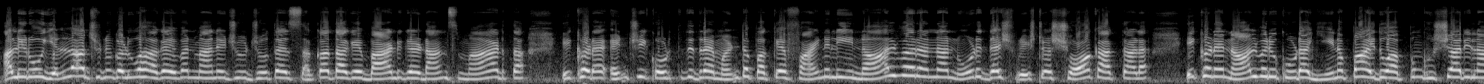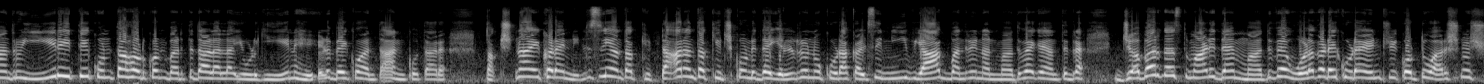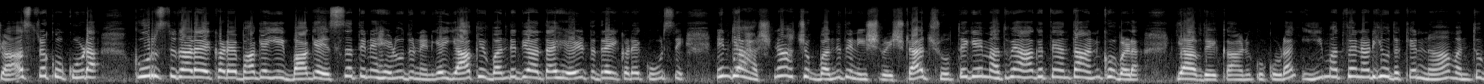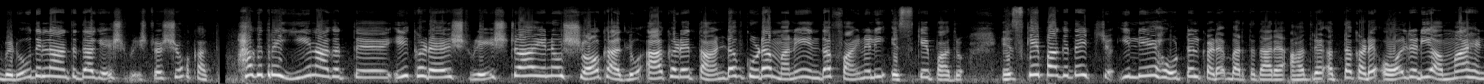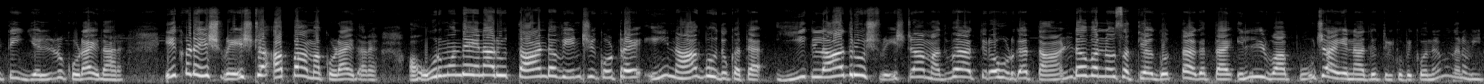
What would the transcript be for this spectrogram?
ಅಲ್ಲಿರೋ ಎಲ್ಲ ಜನಗಳು ಹಾಗೆ ಇವನ್ ಮ್ಯಾನೇಜರ್ ಜೊತೆ ಸಖತ್ತಾಗಿ ಬ್ಯಾಂಡ್ಗೆ ಡ್ಯಾನ್ಸ್ ಮಾಡ್ತಾ ಈ ಕಡೆ ಎಂಟ್ರಿ ಕೊಡ್ತಿದ್ರೆ ಮಂಟಪಕ್ಕೆ ಫೈನಲಿ ನಾಲ್ವರನ್ನು ನೋಡಿದ್ದೆ. ಶ್ರೇಷ್ಠ ಶಾಕ್ ಆಗ್ತಾಳೆ. ಈ ಕಡೆ ನಾಲ್ವರು ಕೂಡ, ಏನಪ್ಪ ಇದು? ಅಪ್ಪಂಗೆ ಹುಷಾರಿಲ್ಲ ಅಂದರೂ ಈ ರೀತಿ ಕುಣ್ತಾ ಹೊಡ್ಕೊಂಡು ಬರ್ತಿದ್ದಾಳಲ್ಲ, ಇವಳಿಗೆ ಏನು ಹೇಳಬೇಕು? ಅಂತ ಅನ್ಕೋತಾರೆ. ತಕ್ಷಣ ಈ ಕಡೆ ನಿಲ್ಲಿಸಿ ಅಂತ ಕಿಟ್ಟಾರ್ ಅಂತ ಕಿಚ್ಕೊಂಡಿದ್ದೆ ಎಲ್ಲರೂ ಕೂಡ ಕಳಿಸಿ. ನೀವು ಯಾಕೆ ಬಂದ್ರಿ ನನ್ನ ಮದುವೆಗೆ ಅಂತಿದ್ರೆ, ಜಬರ್ದಸ್ತ್ ಮಾಡಿದ್ದೆ. ಮದುವೆ ಒಳಗಡೆ ಕೂಡ ಎಂಟ್ರಿ ಕೊಟ್ಟು ಅರ್ಶನ ಶಾಸ್ತ್ರಕ್ಕೂ ಕೂಡ ಕೂರಿಸ್ತಿದ್ದಾಳೆ ಈ ಕಡೆ ಭಾಗ್ಯ. ಈ ಭಾಗ್ಯ ಎಸ್ಸತ್ತಿನೇ ಹೇಳೋದು ನಿನಗೆ. ಯಾಕೆ ಬಂದಿದ್ಯಾ ಅಂತ ಹೇಳ್ತಿದ್ರೆ ಈ ಕಡೆ ಕೂರಿಸಿ. ನಿನಗೆ ಅರ್ಶಿನ ಹಚ್ಚೋಕೆ ಬಂದಿದ್ದೀನಿ. ಶ್ರೇಷ್ಠ, ಜೊತೆಗೆ ಮದುವೆ ಆಗುತ್ತೆ ಅಂತ ಅನ್ಕೋಬೇಡ. ಯಾವುದೇ ಕಾರಣಕ್ಕೂ ಕೂಡ ಈ ಮದುವೆ ನಡೆಯುವುದಕ್ಕೆ ನಾವಂತೂ ಬಿಡೋದಿಲ್ಲ ಅಂತದಾಗೆ ಶ್ರೇಷ್ಠ ಶಾಕ್ ಆಗ್ತದೆ. ಹಾಗಾದ್ರೆ ಏನಾಗತ್ತೆ? ಈ ಕಡೆ ಶ್ರೇಷ್ಠ ಏನೋ ಶಾಕ್ ಆದ್ಲು. ಆ ಕಡೆ ತಾಂಡವ್ ಕೂಡ ಮನೆಯಿಂದ ಫೈನಲಿ ಎಸ್ಕೇಪ್ ಆದ್ರು. ಎಸ್ಕೇಪ್ ಆಗದೆ ಇಲ್ಲಿ ಹೋಟೆಲ್ ಕಡೆ ಬರ್ತಿದ್ದಾರೆ. ಆದ್ರೆ ಅತ್ತ ಕಡೆ ಆಲ್ರೆಡಿ ಅಮ್ಮ, ಹೆಂಡತಿ ಎಲ್ಲರೂ ಕೂಡ ಇದ್ದಾರೆ. ಈ ಕಡೆ ಶ್ರೇಷ್ಠ ಅಪ್ಪ, ಅಮ್ಮ ಕೂಡ ಇದ್ದಾರೆ. ಅವ್ರ ಮುಂದೆ ಏನಾದ್ರು ತಾಂಡವ್ ಎಂಟ್ರಿ ಕೊಟ್ಟರೆ ಏನಾಗ್ಬೋದು ಕತೆ? ಈಗಲಾದರೂ ಶ್ರೇಷ್ಠ ಮದುವೆ ಆಗ್ತಿರೋ ಹುಡುಗ ತಾಂಡವ್ ಅನ್ನೋ ಸತ್ಯ ಗೊತ್ತಾಗತ್ತಾ ಇಲ್ವಾ? ಪೂಜಾ ಏನಾದರೂ ತಿಳ್ಕೊಬೇಕು ಅಂದ್ರೆ ಮುಂದೆ ನಾವು ಈ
